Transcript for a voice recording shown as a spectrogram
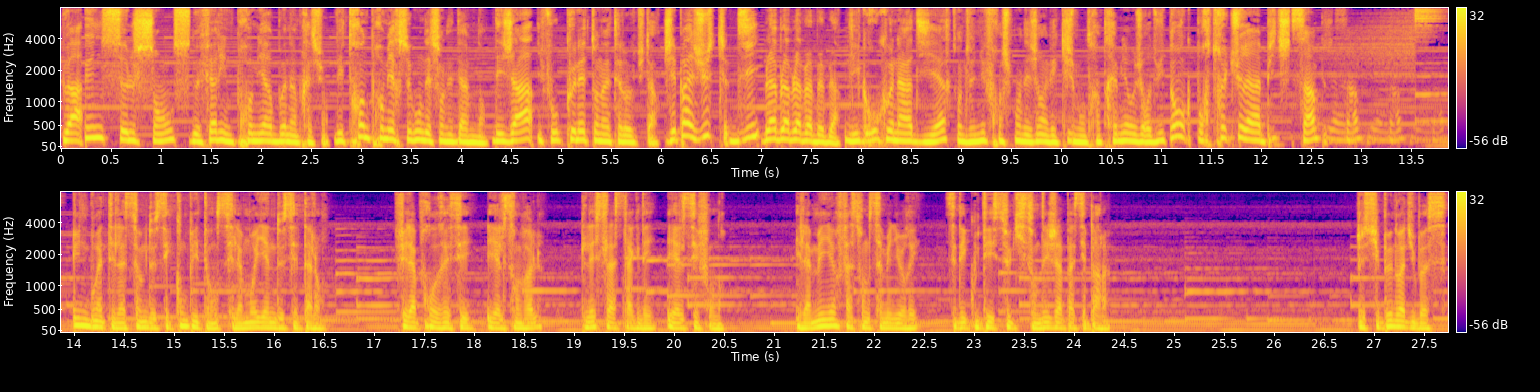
tu as une seule chance de faire une première bonne impression. Les 30 premières secondes, elles sont déterminantes. Déjà, il faut connaître ton interlocuteur. J'ai pas juste dit blablabla. Bla bla bla. Les gros connards d'hier sont devenus franchement des gens avec qui je m'entraîne très bien aujourd'hui. Donc, pour structurer un pitch simple, Une boîte est la somme de ses compétences et la moyenne de ses talents. Fais-la progresser et elle s'envole. Laisse-la stagner et elle s'effondre. Et la meilleure façon de s'améliorer, c'est d'écouter ceux qui sont déjà passés par là. Je suis Benoît Dubos,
